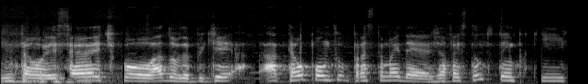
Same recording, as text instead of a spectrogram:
Então, esse é, tipo, a dúvida, porque até o ponto, pra você ter uma ideia, já faz tanto tempo que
